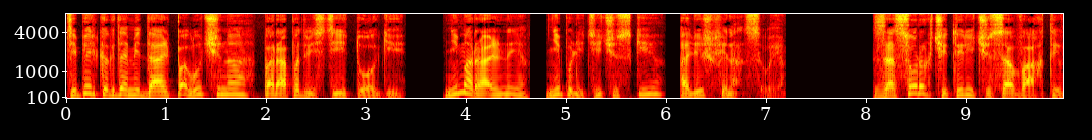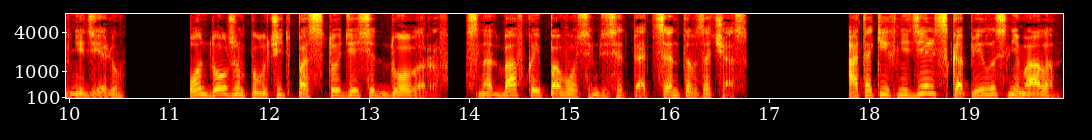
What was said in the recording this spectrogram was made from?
Теперь, когда медаль получена, пора подвести итоги. Не моральные, не политические, а лишь финансовые. За 44 часа вахты в неделю он должен получить по 110 долларов с надбавкой по 85 центов за час. А таких недель скопилось немало.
